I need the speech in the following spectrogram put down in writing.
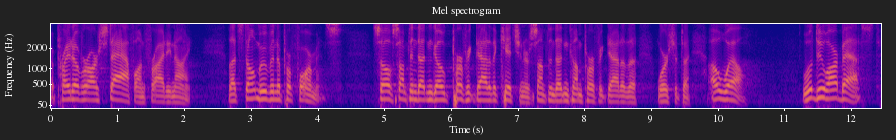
I prayed over our staff on Friday night. Let's don't move into performance. So if something doesn't go perfect out of the kitchen or something doesn't come perfect out of the worship time, oh well. We'll do our best,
